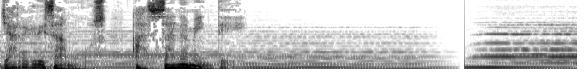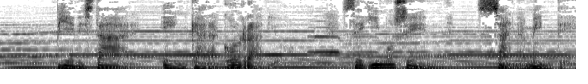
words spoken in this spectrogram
Ya regresamos a Sanamente. Bienestar en Caracol Radio. Seguimos en Sanamente.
